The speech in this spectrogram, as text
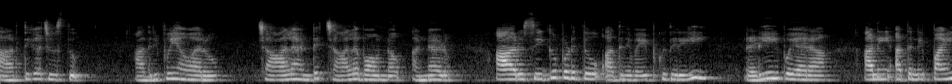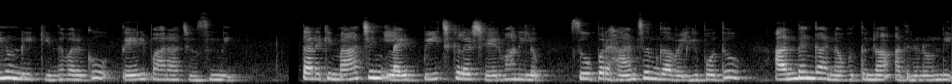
ఆర్తిగా చూస్తూ అదిరిపోయావారు. చాలా అంటే చాలా బాగున్నావు అన్నాడు. ఆరు సిగ్గుపడుతూ అతని వైపుకు తిరిగి రెడీ అయిపోయారా? అని అతని పైనుండి కింద వరకు తేరిపారా చూసింది. తనకి మ్యాచింగ్ లైట్ పీచ్ కలర్ షేర్వానీలో సూపర్ హ్యాండ్సమ్గా వెలిగిపోతూ అందంగా నవ్వుతున్న అతని నుండి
